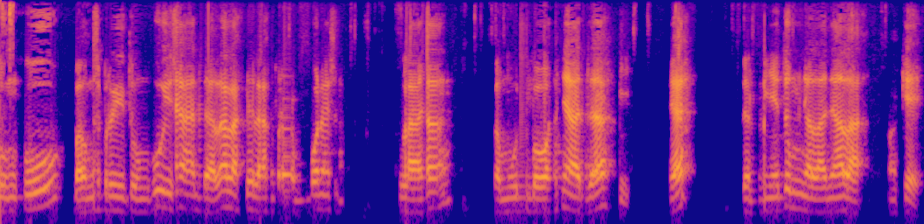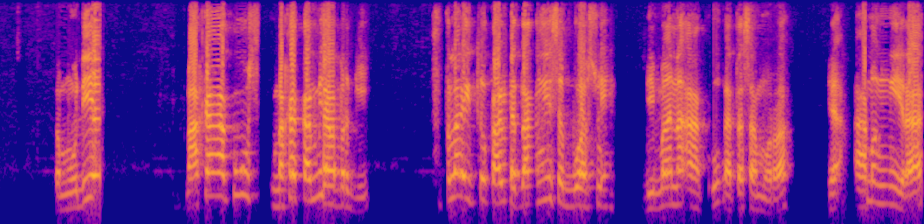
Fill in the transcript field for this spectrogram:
tungku, bangun seperti tungku isinya adalah laki-laki perempuan yang telanjang, kemudian bawahnya ada ya, dan itu menyala-nyala. Oke. Kemudian maka aku maka kami pergi. Setelah itu kami datangi sebuah sungai di mana aku kata Samurah ya aku mengira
